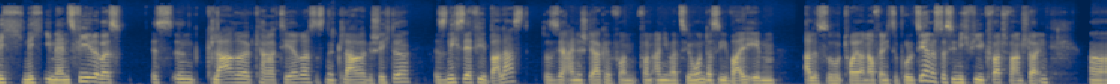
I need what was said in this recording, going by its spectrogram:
Nicht, nicht immens viel, aber es, es sind klare Charaktere, es ist eine klare Geschichte. Es ist nicht sehr viel Ballast. Das ist ja eine Stärke von, von Animation, dass sie, weil eben alles so teuer und aufwendig zu produzieren ist, dass sie nicht viel Quatsch veranstalten. Äh,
